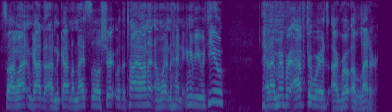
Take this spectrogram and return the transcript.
So I went and got a, got a nice little shirt with a tie on it. and I went and had an interview with you. And I remember afterwards, I wrote a letter.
